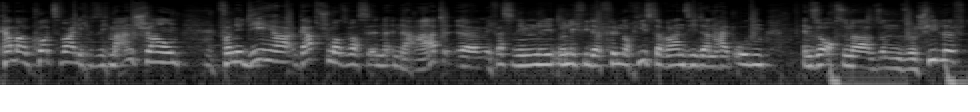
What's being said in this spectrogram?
kann man kurzweilig sich mal anschauen. Von der Idee her gab es schon mal sowas in, in der Art. Ähm, ich weiß nur nicht, wie der Film noch hieß. Da waren sie dann halt oben in so auch so einer so, ein, so ein Skilift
